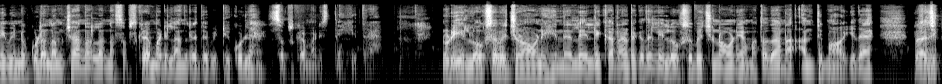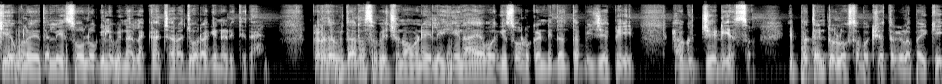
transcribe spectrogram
ನೀವಿನ್ನೂ ಕೂಡ ನಮ್ಮ ಚಾನಲನ್ನು ಸಬ್ಸ್ಕ್ರೈಬ್ ಮಾಡಿಲ್ಲ ಅಂದರೆ ದಯವಿಟ್ಟು ಕೂಡಲೇ ಸಬ್ಸ್ಕ್ರೈಬ್ ಮಾಡಿ ಸ್ನೇಹಿತರೆ. ನೋಡಿ, ಲೋಕಸಭೆ ಚುನಾವಣೆ ಹಿನ್ನೆಲೆಯಲ್ಲಿ ಕರ್ನಾಟಕದಲ್ಲಿ ಲೋಕಸಭೆ ಚುನಾವಣೆಯ ಮತದಾನ ಅಂತಿಮವಾಗಿದೆ. ರಾಜಕೀಯ ವಲಯದಲ್ಲಿ ಸೋಲು ಗೆಲುವಿನ ಲೆಕ್ಕಾಚಾರ ಜೋರಾಗಿ ನಡೀತಿದೆ. ಕಳೆದ ವಿಧಾನಸಭೆ ಚುನಾವಣೆಯಲ್ಲಿ ಹೀನಾಯವಾಗಿ ಸೋಲು ಕಂಡಿದ್ದಂಥ ಬಿಜೆಪಿ ಹಾಗೂ ಜೆ ಡಿ ಎಸ್ ಇಪ್ಪತ್ತೆಂಟು ಲೋಕಸಭಾ ಕ್ಷೇತ್ರಗಳ ಪೈಕಿ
